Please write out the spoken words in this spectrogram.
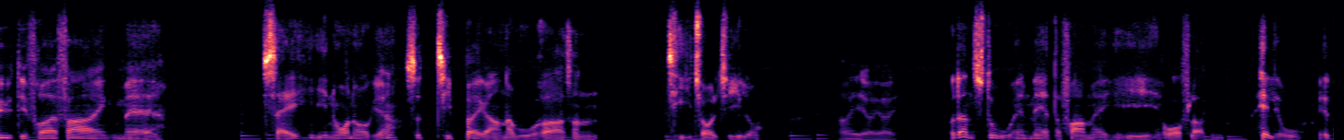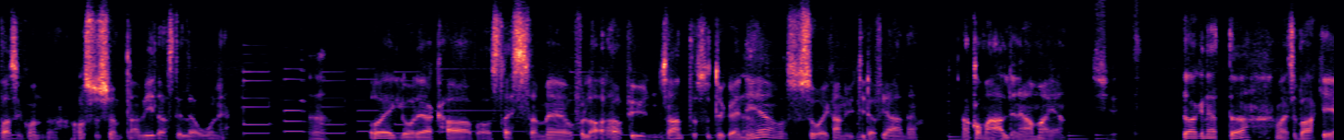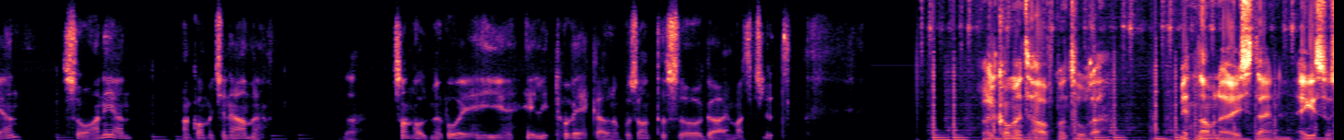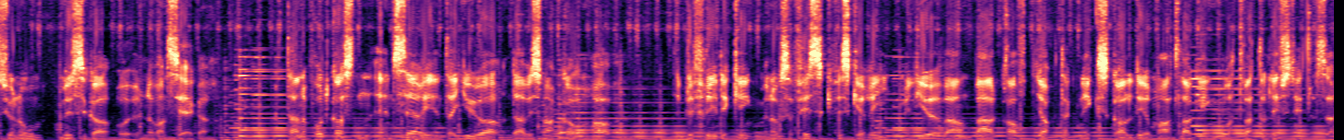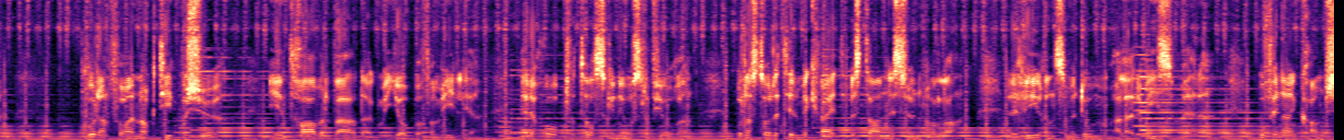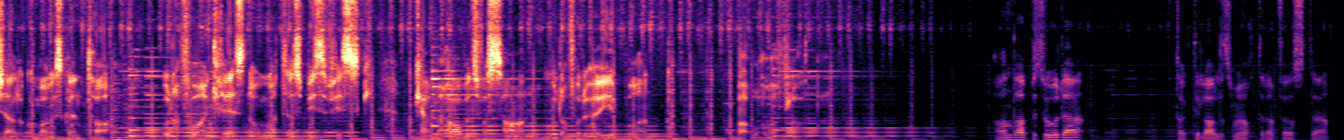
ut ifra erfaring med sei i Nord-Norge, så tipper jeg han har vært sånn 10-12 kilo. Oi, oi, oi. Og den sto en meter fra meg i overflaten, helt i ro i et par sekunder. Og så svømte han videre stille og rolig. Ja. Og jeg lå der kava og stressa med å forlate harpunen. sant? Og så dukka jeg ned, og så så jeg han ut i det fjerne. Han kommer aldri nærmere igjen. Shit. Dagen etter var jeg tilbake igjen. Så han igjen. Han kom ikke nærme. Nei. Sånn holdt vi på i, i, i litt på veka eller noe sånt, og så ga jeg meg til slutt. Velkommen til Havkontoret. Mitt navn er Øystein. Jeg er sosionom, musiker og undervannsjeger. Denne podkasten er en serie intervjuer der vi snakker om havet. Det blir fridykking, men også fisk, fiskeri, miljøvern, bærekraft, jaktteknikk, skalldyr, matlaging, våtvett og livsnytelse. Hvordan får en nok tid på sjøen i en travel hverdag med jobb og familie? Er det håp for torsken i Oslofjorden? Hvordan står det til med kveitebestanden i Sunnhordland? Er det lyren som er dum, eller er det vi som er det? Hvor finner en kamskjell, og hvor mange skal en ta? Hvordan får en kresne unger til å spise fisk? Og hvem er havets fasan, hvordan får du øye på han? Bare overflaten. Andre episode. Takk til alle som hørte den første.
